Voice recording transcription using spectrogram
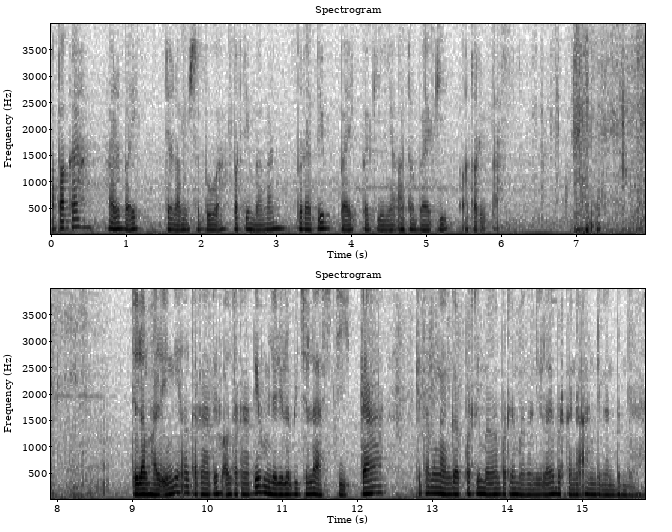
apakah hal baik dalam sebuah pertimbangan berarti baik baginya atau bagi otoritas. Dalam hal ini alternatif-alternatif menjadi lebih jelas jika kita menganggap pertimbangan-pertimbangan nilai berkenaan dengan benda.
